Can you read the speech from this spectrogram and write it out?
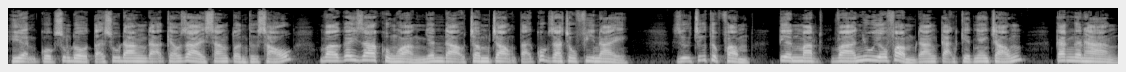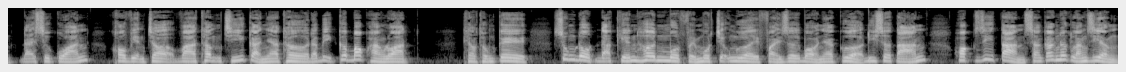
Hiện cuộc xung đột tại Sudan đã kéo dài sang tuần thứ 6 và gây ra khủng hoảng nhân đạo trầm trọng tại quốc gia châu Phi này. Dự trữ thực phẩm, tiền mặt và nhu yếu phẩm đang cạn kiệt nhanh chóng. Các ngân hàng, đại sứ quán, kho viện trợ và thậm chí cả nhà thờ đã bị cướp bóc hàng loạt. Theo thống kê, xung đột đã khiến hơn 1,1 triệu người phải rời bỏ nhà cửa đi sơ tán hoặc di tản sang các nước láng giềng.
